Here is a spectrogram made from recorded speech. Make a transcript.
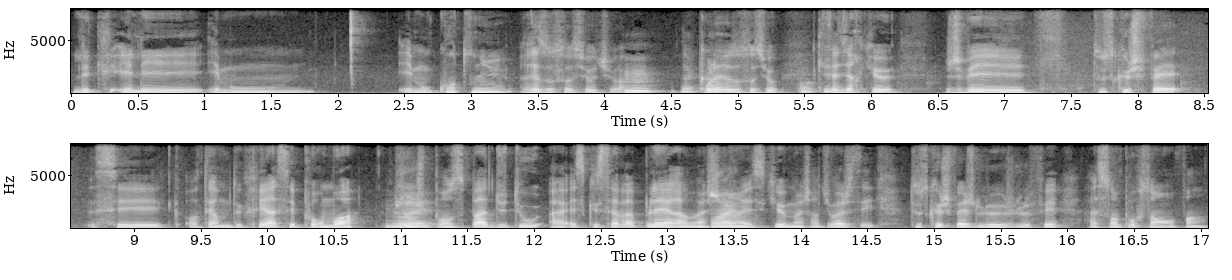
les, et, les, et, mon, et mon contenu réseaux sociaux, tu vois, Hmm, pour les réseaux sociaux. C'est-à-dire que je vais. Tout ce que je fais, c'est en termes de créa, c'est pour moi. Genre, Ouais. je pense pas du tout à est-ce que ça va plaire à machin, Ouais. est-ce que machin, tu vois. Tout ce que je fais, je le, je le fais à 100%. Enfin,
